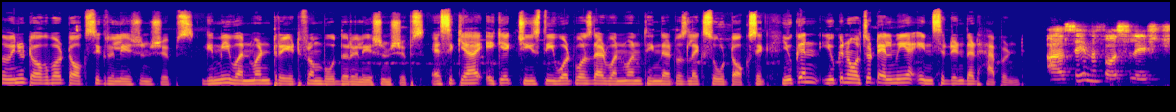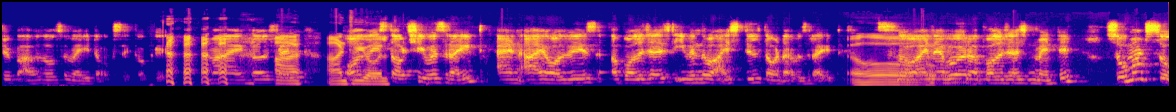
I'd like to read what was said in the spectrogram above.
So when you talk about toxic relationships, give me one one trait from both the relationships. ऐसी क्या एक एक चीज थी? What was that one one thing that was like so toxic? You can you can also tell me an incident that happened. I'll say in the first relationship, I was also very toxic. Okay, my girlfriend Uh, always thought she was right, and I always apologized, even though I still thought I was right. Oh. So I never apologized and meant it. So much so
